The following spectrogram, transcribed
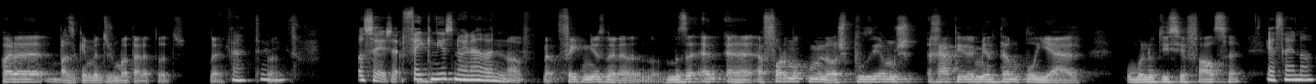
para basicamente os matar a todos. Né? Pronto, é isso. Ou seja, fake news não é nada novo. Não, fake news não é nada novo. Mas a, a, a forma como nós podemos rapidamente ampliar uma notícia falsa. Essa é nova.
